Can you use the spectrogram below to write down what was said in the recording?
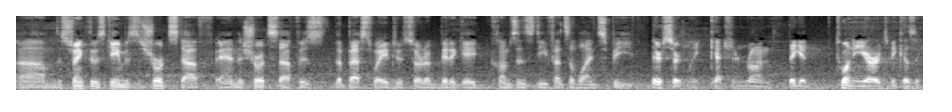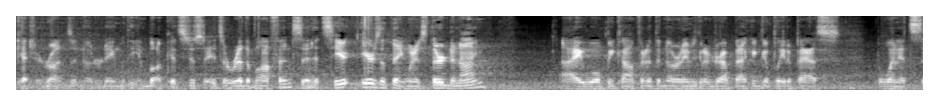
Um, the strength of his game is the short stuff, and the short stuff is the best way to sort of mitigate Clemson's defensive line speed. There's certainly catch and run. They get 20 yards because of catch and runs at Notre Dame with Ian Book. It's just it's a rhythm offense, and it's here. Here's the thing: when it's third to nine, I won't be confident that Notre Dame is going to drop back and complete a pass. But when it's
